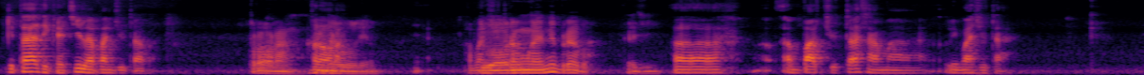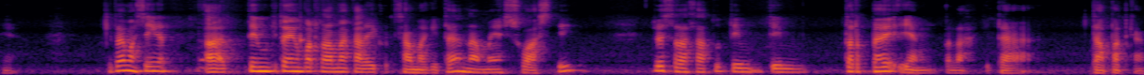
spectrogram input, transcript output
kita digaji 8 juta, Pak. Per orang. Per Anda orang. William. 8 Dua juta. orang lainnya berapa gaji? Eh, 4 juta sama 5 juta. Kita masih ingat eh, tim kita yang pertama kali ikut sama kita namanya Swasti. Itu salah satu tim tim terbaik yang pernah kita dapatkan.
